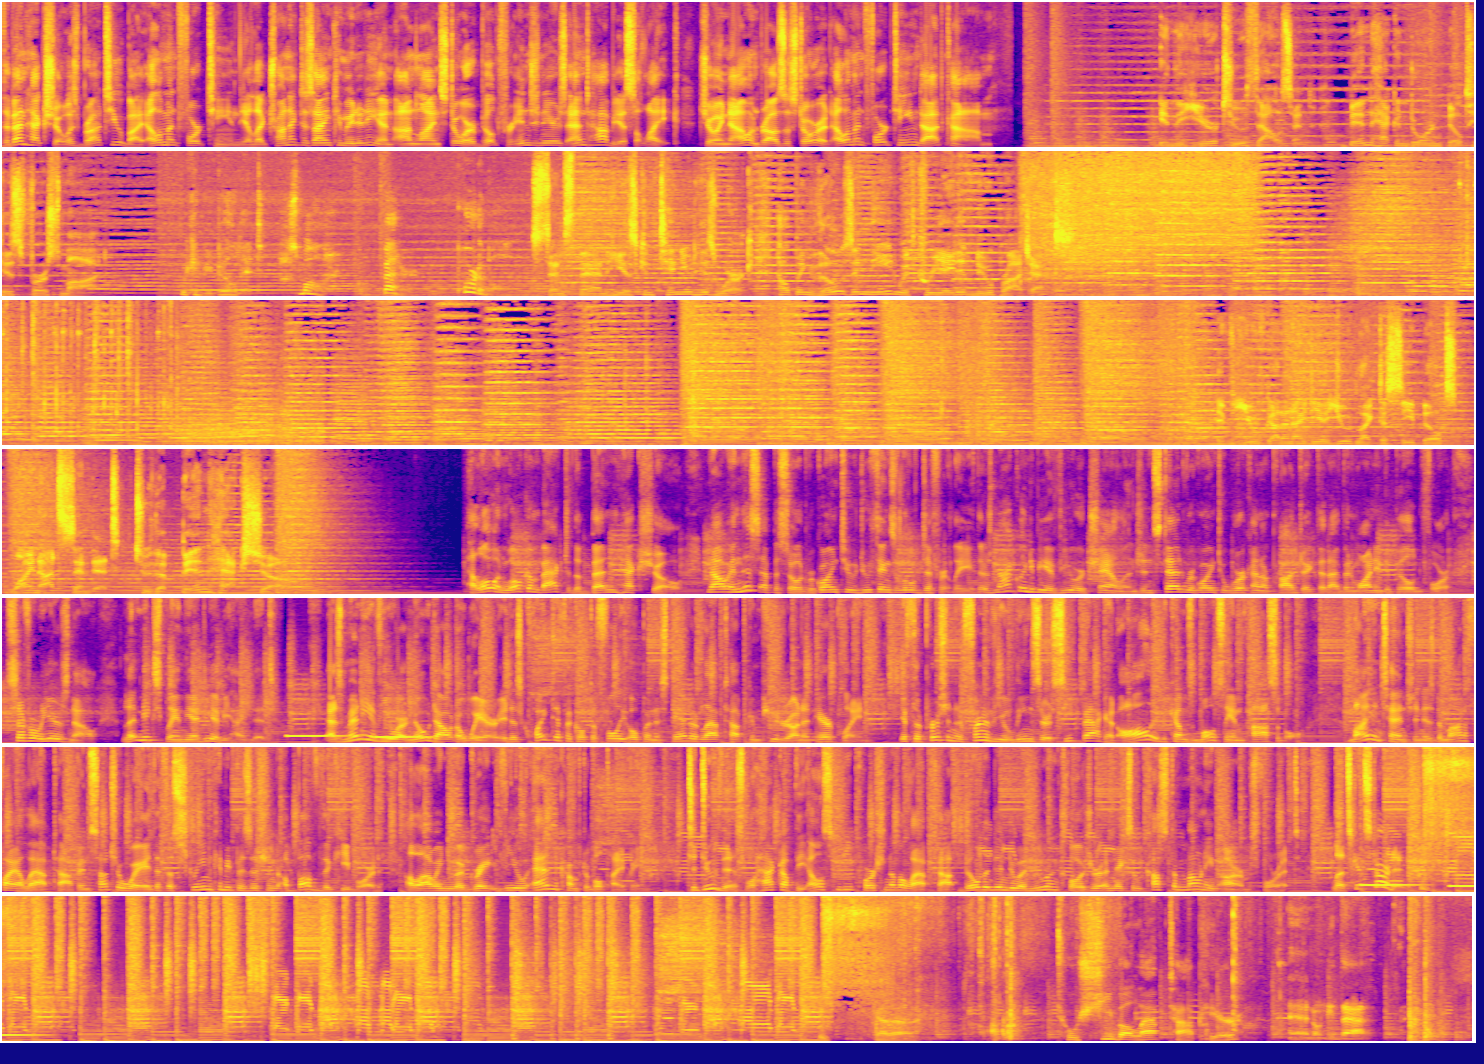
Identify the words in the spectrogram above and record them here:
The Ben Heck Show is brought to you by Element 14, the electronic design community and online store built for engineers and hobbyists alike. Join now and browse the store at element14.com. In the year 2000, Ben Heckendorn built his first mod. We can rebuild it. Smaller, better, portable. Since then, he has continued his work, helping those in need with creative new projects. You'd like to see built, why not send it to the Ben Heck Show? Hello and welcome back to the Ben Heck Show. Now, in this episode, we're going to do things a little differently. There's not going to be a viewer challenge. Instead, we're going to work on a project that I've been wanting to build for several years now. Let me explain the idea behind it. As many of you are no doubt aware, it is quite difficult to fully open a standard laptop computer on an airplane. If the person in front of you leans their seat back at all, it becomes mostly impossible. My intention is to modify a laptop in such a way that the screen can be positioned above the keyboard, allowing you a great view and comfortable typing. To do this, we'll hack up the LCD portion of a laptop, build it into a new enclosure, and make some custom mounting arms for it. Let's get started! Got a Toshiba laptop here. I don't need that.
